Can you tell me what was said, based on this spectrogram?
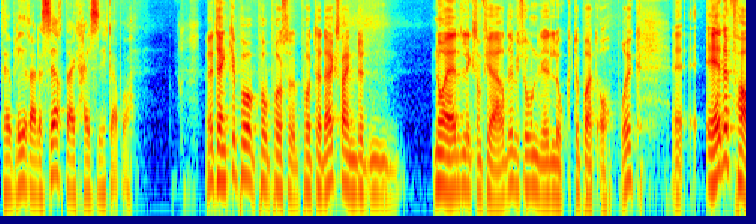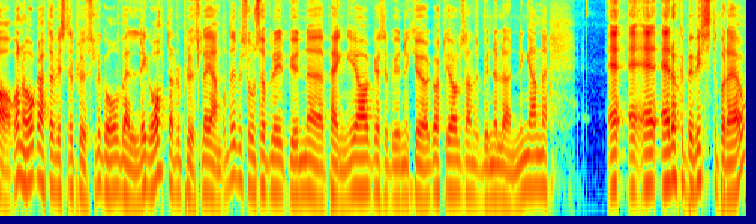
til å bli realisert, det er jeg helt sikker på. Jeg tenker på, på, på, på til deg, Svein. Nå er det liksom fjerdedivisjon, det lukter på et opprykk. Eh, er det faren òg at hvis det plutselig går veldig godt, at det plutselig er i andredivisjon, så begynner pengejaget, så begynner kjøregodtgjørelsene, så begynner lønningene. Er, er, er dere bevisste på det òg?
